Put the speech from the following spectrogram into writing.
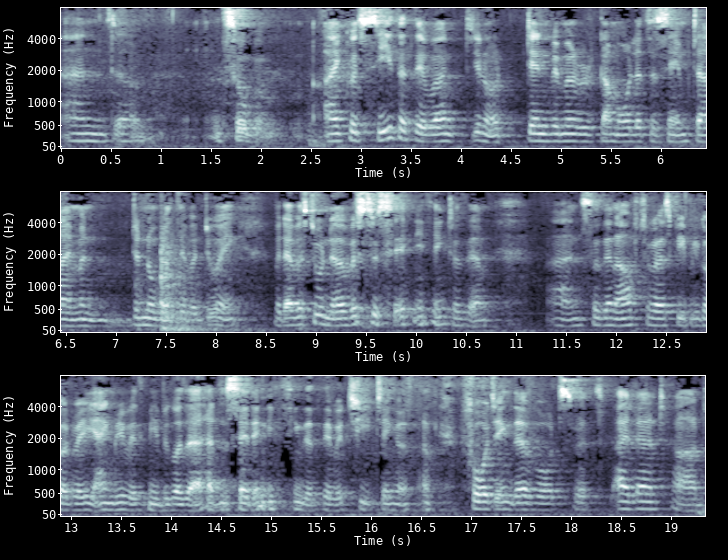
And um, so I could see that there weren't, you know, 10 women would come all at the same time and didn't know what they were doing. But I was too nervous to say anything to them. And so then afterwards, people got very angry with me because I hadn't said anything that they were cheating or forging their votes. But I learned hard.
